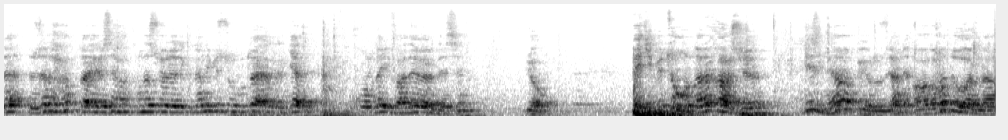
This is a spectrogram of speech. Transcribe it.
ve özel hak dairesi hakkında söylediklerini bir subuta erdir. Gel bu konuda ifade ver desin. Yok. Peki bütün bunlara karşı biz ne yapıyoruz? Yani ağlama duvarına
